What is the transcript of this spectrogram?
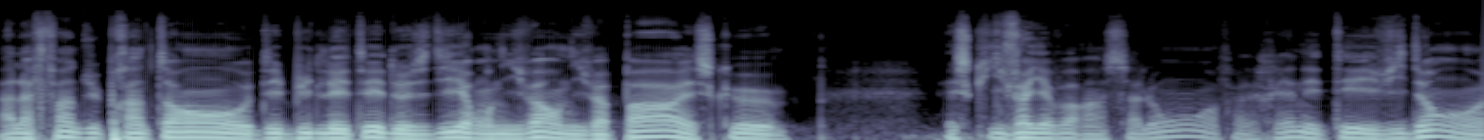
à la fin du printemps, au début de l'été, de se dire on y va, on n'y va pas, est-ce que est-ce qu'il va y avoir un salon? Enfin, rien n'était évident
